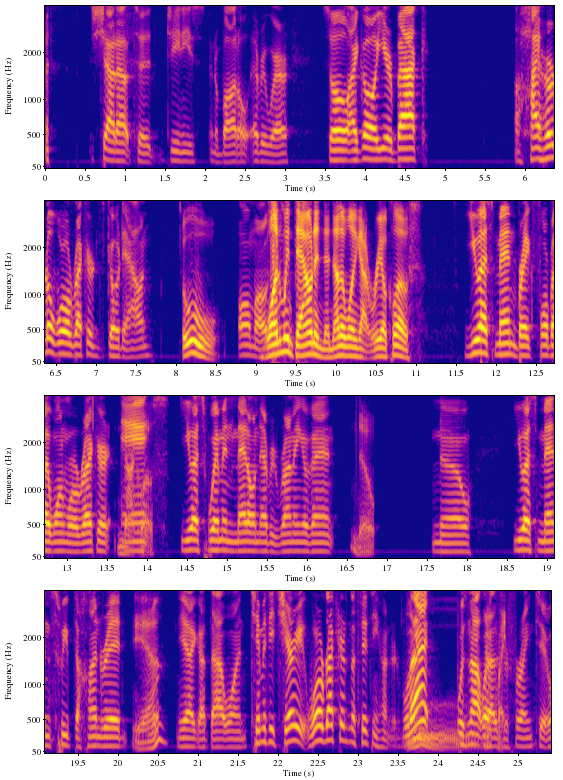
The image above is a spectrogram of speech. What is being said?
Shout out to genies in a bottle everywhere. So I go a year back. A high hurdle world records go down Ooh, almost. one went down and another one got real close. U.S. men break four by one world record. Not close. U.S. women medal in every running event. No. No. U.S. men sweep the hundred. Yeah. Yeah, I got that one. Timothy Cheruiyot, world record in the 1500. Well, that was not what not I was quite. referring to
